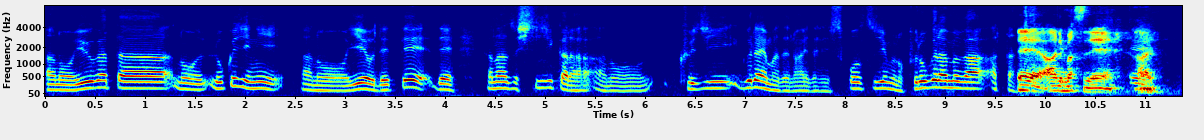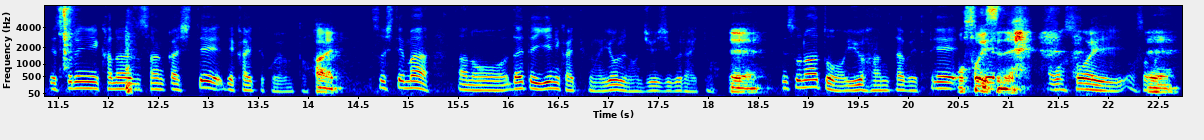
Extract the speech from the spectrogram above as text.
あの夕方の6時にあの家を出てで必ず7時からあの9時ぐらいまでの間にスポーツジムのプログラムがあったんですええ、ありますね。ええはい。でそれに必ず参加してで帰ってこようと、はい。そして、まあ、あの大体家に帰ってくるのは夜の10時ぐらいとええ。でその後夕飯食べて遅いですね。で遅い遅い、え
